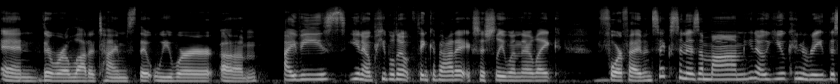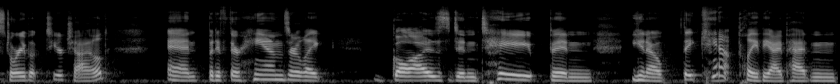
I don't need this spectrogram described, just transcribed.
And there were a lot of times that we were um, IVs. You know, people don't think about it, especially when they're like four, five, and six. And as a mom, you know, you can read the storybook to your child, and but if their hands are like gauzed and tape, and you know, they can't play the iPad, and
